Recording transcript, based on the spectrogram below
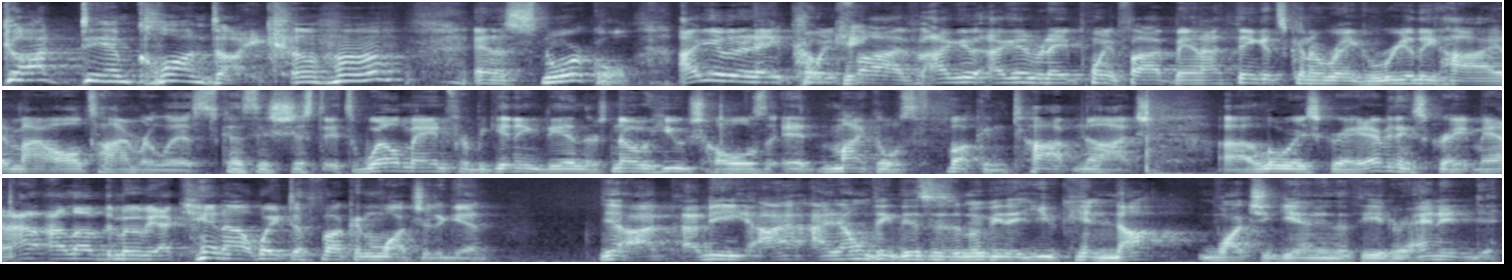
goddamn Klondike. Uh huh. And a snorkel. I give it an eight point five. I give I give it an eight point five. Man, I think it's going to rank really high in my all timer list because it's just it's well made from beginning to end. There's no huge holes. It Michael's fucking top notch. Uh, Laurie's great. Everything's great, man. I, I love the movie. I cannot wait to fucking watch it again. Yeah, I, I mean, I, I don't think this is a movie that you cannot watch again in the theater, and it.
